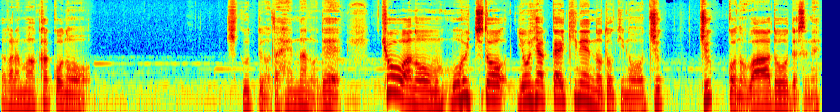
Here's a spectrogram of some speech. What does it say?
だからまあ過去の聞くっていうのは大変なので今日あのもう一度400回記念の時の 10, 10個のワードをですね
